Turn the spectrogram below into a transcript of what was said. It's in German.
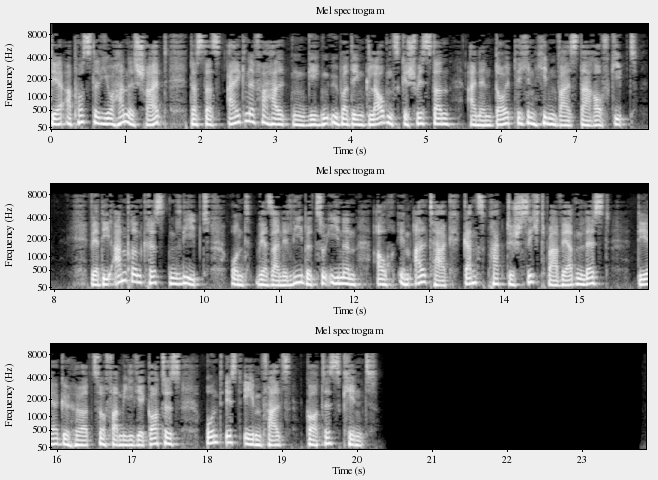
Der Apostel Johannes schreibt, dass das eigene Verhalten gegenüber den Glaubensgeschwistern einen deutlichen Hinweis darauf gibt. Wer die anderen Christen liebt und wer seine Liebe zu ihnen auch im Alltag ganz praktisch sichtbar werden lässt, der gehört zur Familie Gottes und ist ebenfalls Gottes Kind.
